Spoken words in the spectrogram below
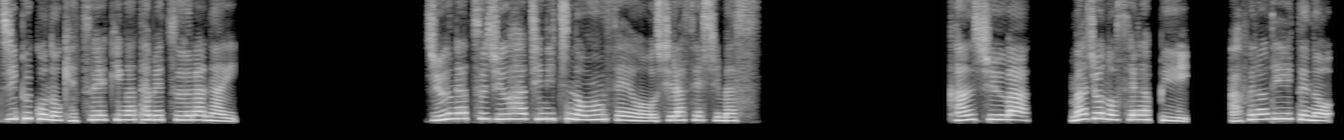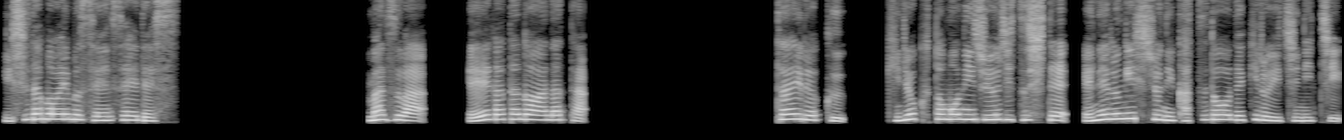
ジプコの血液が食べつ占い。10月18日の運勢をお知らせします。監修は、魔女のセラピー、アフロディーテの石田も M 先生です。まずは、A 型のあなた。体力、気力ともに充実してエネルギッシュに活動できる一日。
